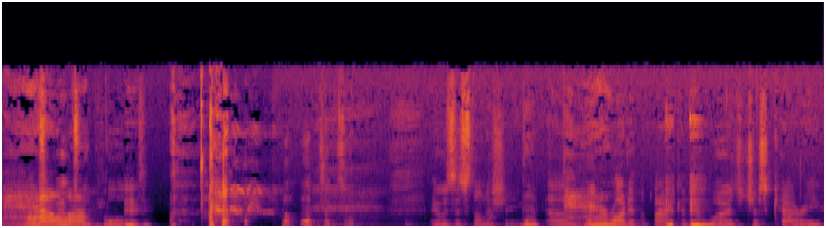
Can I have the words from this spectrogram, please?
I was about power. to applaud. it was astonishing. Um, we were right at the back, and the words just carried.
